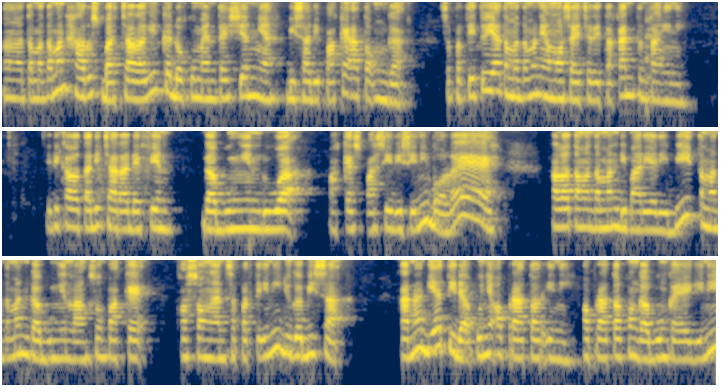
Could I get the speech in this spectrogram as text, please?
teman-teman harus baca lagi ke documentation-nya, bisa dipakai atau enggak. Seperti itu ya teman-teman yang mau saya ceritakan tentang ini. Jadi kalau tadi cara Devin gabungin dua pakai spasi di sini boleh. Kalau teman-teman di MariaDB, teman-teman gabungin langsung pakai kosongan seperti ini juga bisa. Karena dia tidak punya operator ini. Operator penggabung kayak gini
